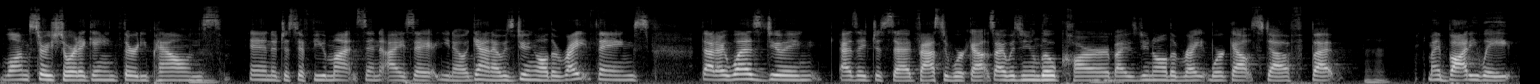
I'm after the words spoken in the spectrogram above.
Long story short, I gained 30 pounds mm-hmm. in just a few months. And I say, you know, again, I was doing all the right things that I was doing, as I just said, fasted workouts. I was doing low carb. Mm-hmm. I was doing all the right workout stuff, but mm-hmm. my body weight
